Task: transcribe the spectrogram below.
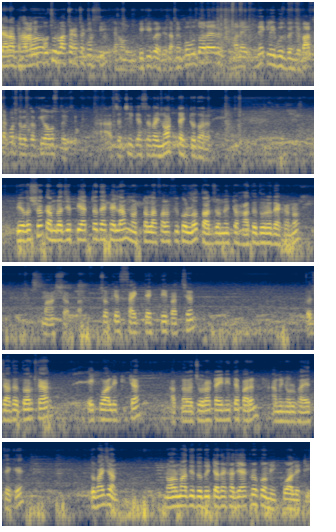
যারা ভালো প্রচুর বাচ্চা কাচ্চা করছি এখন বিক্রি করে দিতে আপনি কবুতরের মানে দেখলেই বুঝবেন যে বাচ্চা করতে করতে কি অবস্থা হয়েছে। আচ্ছা ঠিক আছে ভাই নটটা একটু ধরেন। প্রিয় দর্শক আমরা যে পেয়ারটা দেখাইলাম নটটা লাফালাফি করল তার জন্য একটু হাতে ধরে দেখানো। মাশাল্লাহ চোখের সাইড দেখতেই পাচ্ছেন। তো যাদের দরকার এই কোয়ালিটিটা আপনারা জোড়াটাই নিতে পারেন আমিনুল ভাইয়ের থেকে। তো ভাইজান নর্মাদি তো দুইটা দেখা যায় একরকমই কোয়ালিটি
